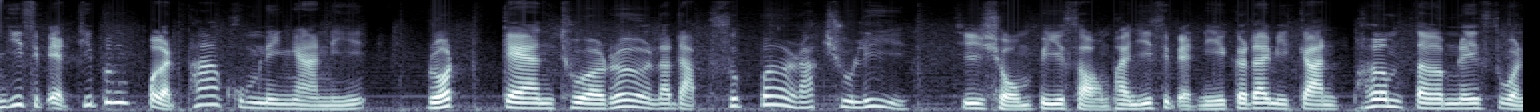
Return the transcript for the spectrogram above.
2021 ที่เพิ่งเปิดผ้าคลุมในงานนี้ รถแกนทัวร์เรอร์ระดับ Super Luxury ที่โฉมปี 2021 นี้ก็ได้มีการเพิ่มเติมในส่วน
